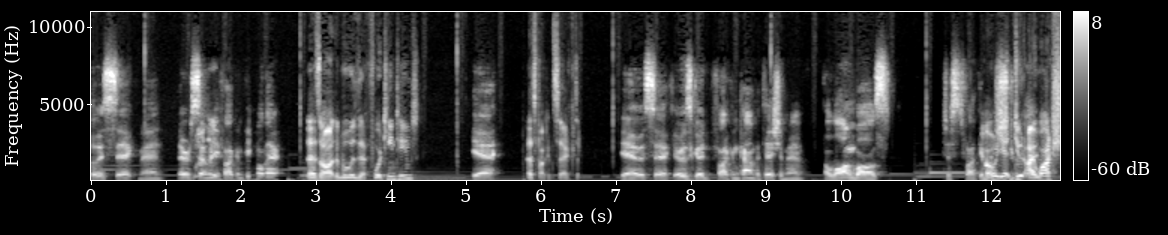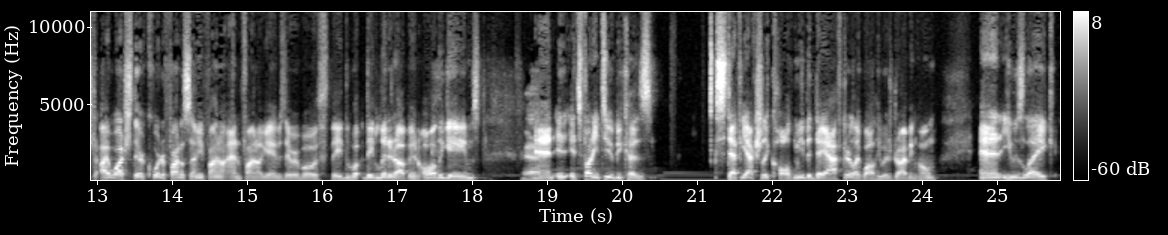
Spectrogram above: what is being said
it was sick, man. There were so many fucking people there. That's all. What was it? Fourteen teams? Yeah, That's fucking sick. Yeah, it was sick. It was good fucking competition, man. The long balls, just fucking. Oh yeah, dude. I watched I watched their quarterfinal, semifinal, and final games. They were both they they lit it up in all the games. Yeah. And it, it's funny too because Steffi actually called me the day after, like while he was driving home, and he was like,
